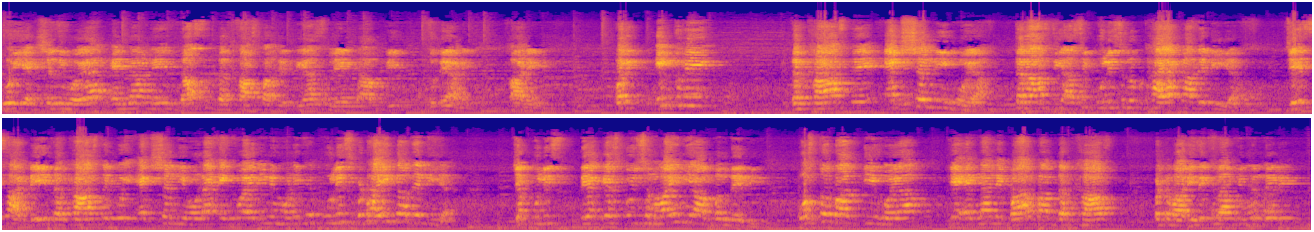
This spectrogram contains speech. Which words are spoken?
ਕੋਈ ਐਕਸ਼ਨ ਨਹੀਂ ਹੋਇਆ। ਇਹਨਾਂ ਨੇ 10 ਦਰਖਾਸਤਾਂ ਦਿੱਤੀਆਂ ਸਲੇਟ ਆਪ ਦੀ, ਲੁਧਿਆਣੇ, ਥਾਣੇ। ਪਰ ਇੱਕ ਵੀ ਦਰਖਾਸਤ ਤੇ ਐਕਸ਼ਨ ਨਹੀਂ ਹੋਇਆ। ਤਰਾਸੀ ਅਸੀਂ ਪੁਲਿਸ ਨੂੰ ਬਿਠਾਇਆ ਕਾਦੇ ਲਈ ਆ? ਜੇ ਸਾਡੀ ਦਰਖਾਸਤ ਤੇ ਕੋਈ ਐਕਸ਼ਨ ਨਹੀਂ ਹੋਣਾ ਇਨਕੁਆਇਰੀ ਨਹੀਂ ਹੋਣੀ ਤੇ ਪੁਲਿਸ ਬਿਠਾਈ ਕਾਦੇ ਲਈ ਆ? ਜੇ ਪੁਲਿਸ ਦੇ ਅੱਗੇ ਕੋਈ ਸੁਣਵਾਈ ਨਹੀਂ ਆਪ ਬੰਦੇ ਦੀ? ਉਸ ਤੋਂ ਬਾਅਦ ਕੀ ਹੋਇਆ ਕਿ ਇਹਨਾਂ ਨੇ ਬਾਰ-ਬਾਰ ਦਰਖਾਸਤ ਪਟਵਾਰੀ ਦੇ ਖਿਲਾਫ ਵੀ ਦਿੰਦੇ ਨੇ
